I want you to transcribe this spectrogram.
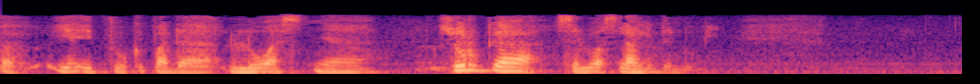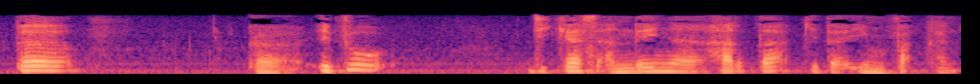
uh, yaitu kepada luasnya surga seluas langit dan bumi. Uh, uh, itu jika seandainya harta kita infakkan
